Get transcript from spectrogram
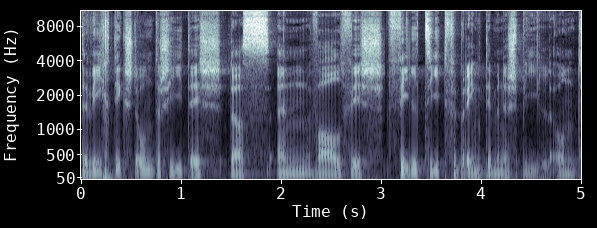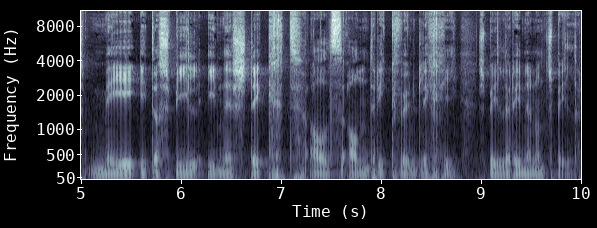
Der wichtigste Unterschied ist, dass ein Walfisch viel Zeit verbringt in einem Spiel und mehr in das Spiel steckt als andere gewöhnliche Spielerinnen und Spieler.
